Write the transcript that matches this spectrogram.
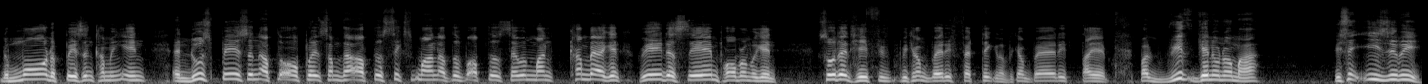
the more the patient coming in, and those patients after operate, sometimes after six months, after after seven months, come back again with the same problem again, so that he become very fatigued, you know, become very tired. But with Ganoderma, he said easily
